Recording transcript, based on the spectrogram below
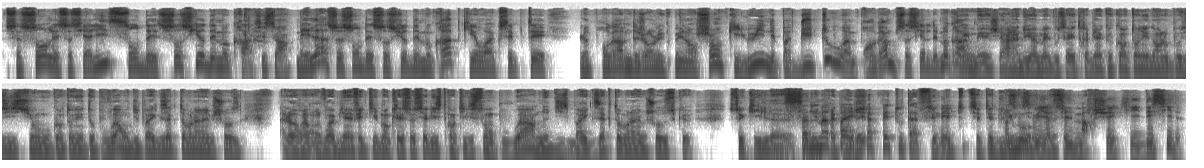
ce sont les socialistes, sont des sociodémocrates. C'est ça. Mais là, ce sont des sociodémocrates qui ont accepté le programme de Jean-Luc Mélenchon, qui lui n'est pas du tout un programme social-démocrate. Oui, mais cher Alain Duhamel, vous savez très bien que quand on est dans l'opposition ou quand on est au pouvoir, on ne dit pas exactement la même chose. Alors on voit bien effectivement que les socialistes, quand ils sont au pouvoir, ne disent pas exactement la même chose que ce qu'ils. Ça ne m'a pas échappé tout à fait. C'était de l'humour. C'est le marché qui décide,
